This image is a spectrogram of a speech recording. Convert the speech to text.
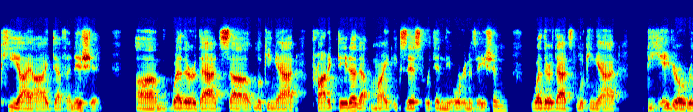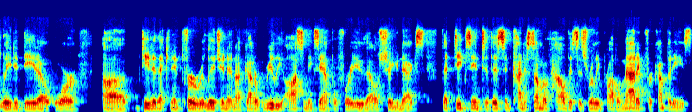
PII definition, um, whether that's uh, looking at product data that might exist within the organization, whether that's looking at behavioral related data or uh, data that can infer religion. And I've got a really awesome example for you that I'll show you next that digs into this and kind of some of how this is really problematic for companies.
